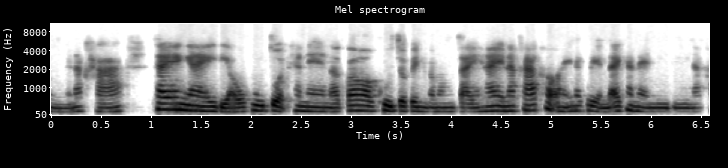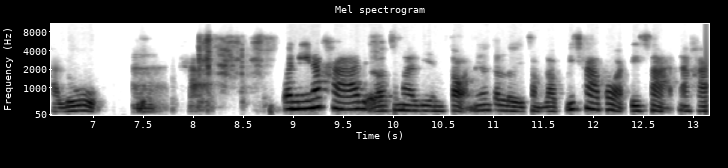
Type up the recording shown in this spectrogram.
มอนะคะ ถ้ายังไงเดี๋ยวครูตรวจคะแนนแล้วก็ครูจะเป็นกำลังใจให้นะคะ ขอให้นักเรียนได้คะแนนดีๆนะคะ ลูกอ่าค่ะ วันนี้นะคะ เดี๋ยวเราจะมาเรียนต่อเนื่องกันเลยสำหรับวิชาประวัติศาสตร์นะคะ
